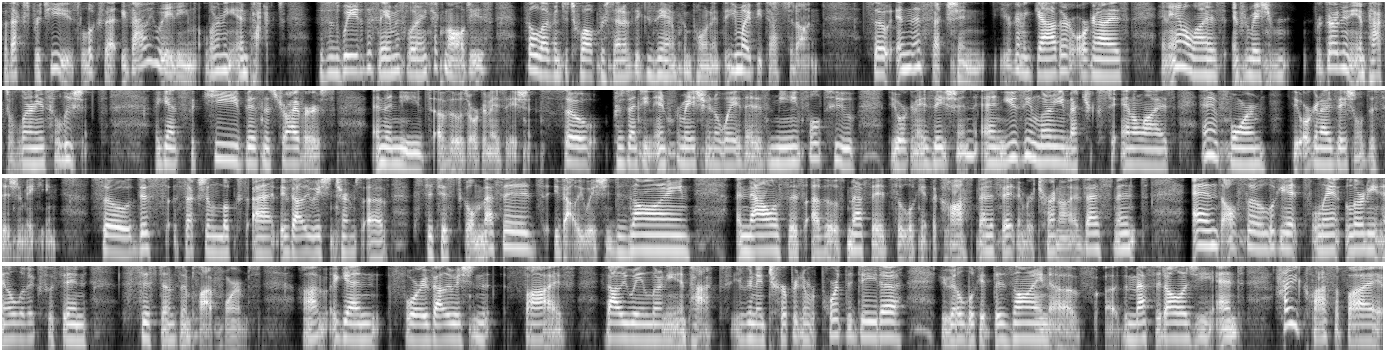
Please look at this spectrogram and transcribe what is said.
of expertise looks at evaluating learning impact. This is weighted the same as learning technologies, the 11 to 12% of the exam component that you might be tested on. So in this section, you're going to gather, organize, and analyze information regarding the impact of learning solutions against the key business drivers and the needs of those organizations. So, presenting information in a way that is meaningful to the organization and using learning metrics to analyze and inform the organizational decision making. So, this section looks at evaluation terms of statistical methods, evaluation design, analysis of those methods. So, looking at the cost benefit and return on investment, and also looking at learning analytics within systems and platforms. Um, again, for evaluation five, evaluating learning impact, you're going to interpret and report the data. You're going to look at design of uh, the methodology and how you classify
